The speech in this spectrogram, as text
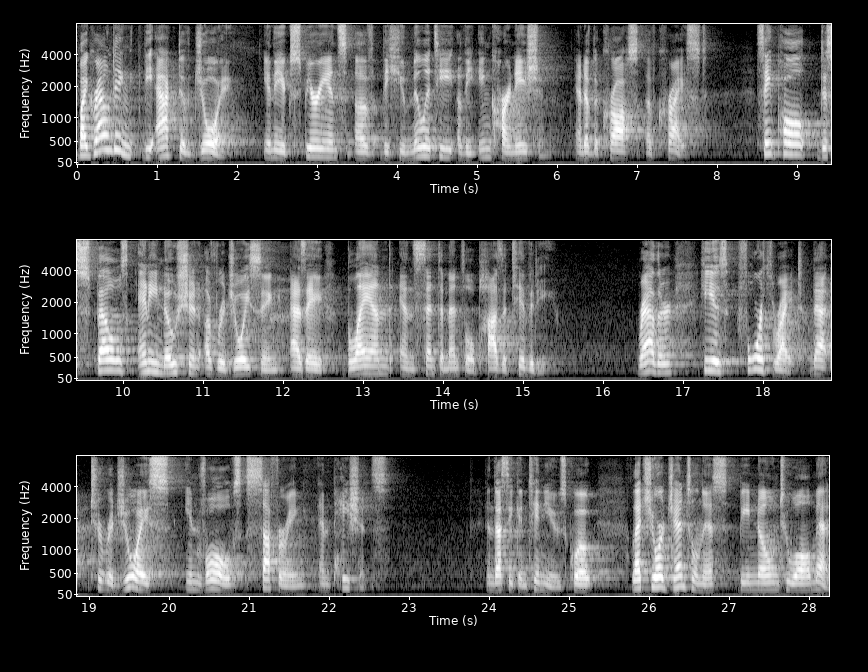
By grounding the act of joy in the experience of the humility of the incarnation and of the cross of Christ, St. Paul dispels any notion of rejoicing as a bland and sentimental positivity. Rather, he is forthright that to rejoice involves suffering and patience. And thus he continues, quote, Let your gentleness be known to all men.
